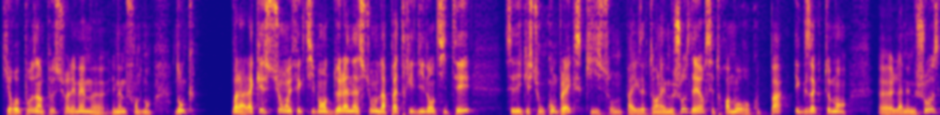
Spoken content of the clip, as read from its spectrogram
qui reposent un peu sur les mêmes, les mêmes fondements. Donc, voilà, la question effectivement de la nation, de la patrie, de l'identité, c'est des questions complexes qui sont pas exactement la même chose. D'ailleurs, ces trois mots recoupent pas exactement euh, la même chose.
